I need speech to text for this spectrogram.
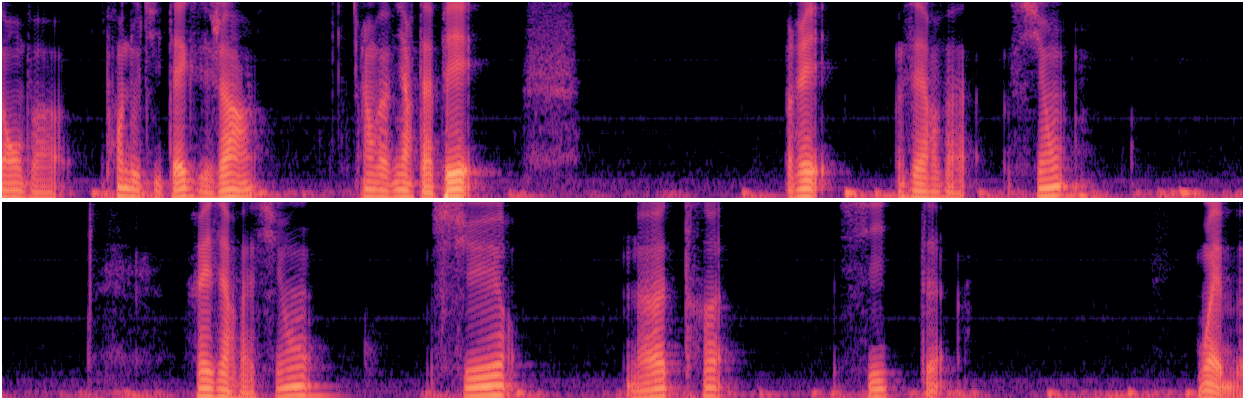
on va prendre l'outil texte déjà, hein. on va venir taper réservation, réservation sur notre site web.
